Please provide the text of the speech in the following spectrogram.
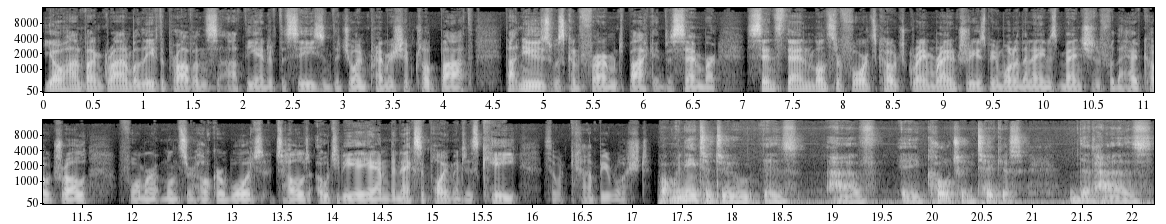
Johan van Graan will leave the province at the end of the season to join Premiership club Bath. That news was confirmed back in December. Since then, Munster forwards coach Graham Rowntree has been one of the names mentioned for the head coach role. Former Munster hooker Wood told OTBAM the next appointment is key, so it can't be rushed. What we need to do is have a coaching ticket that has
